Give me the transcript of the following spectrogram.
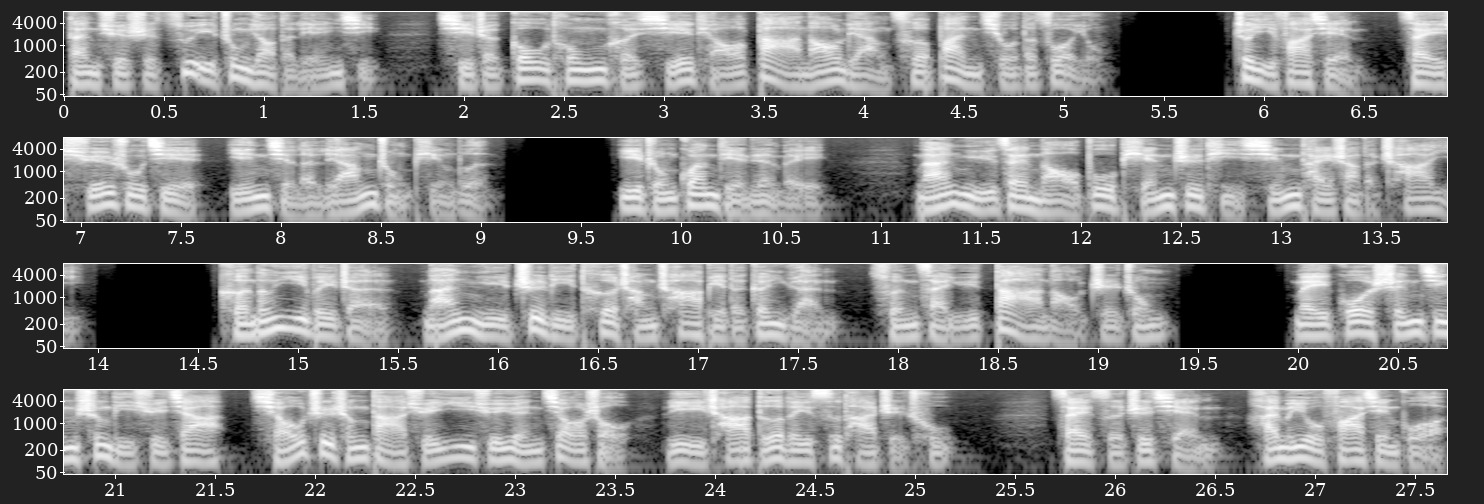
但却是最重要的联系，起着沟通和协调大脑两侧半球的作用。这一发现，在学术界引起了两种评论：一种观点认为，男女在脑部胼胝体形态上的差异，可能意味着男女智力特长差别的根源存在于大脑之中。美国神经生理学家、乔治城大学医学院教授理查德·雷斯塔指出，在此之前还没有发现过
